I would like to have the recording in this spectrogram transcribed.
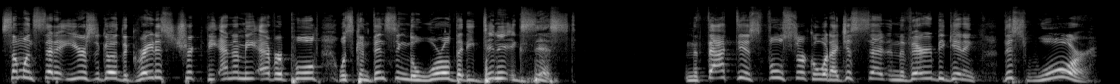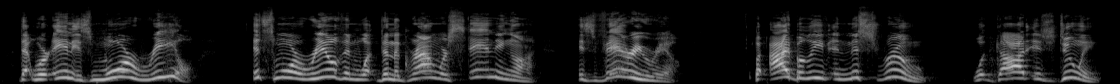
Someone said it years ago the greatest trick the enemy ever pulled was convincing the world that he didn't exist. And the fact is, full circle, what I just said in the very beginning this war that we're in is more real. It's more real than what than the ground we're standing on. It's very real. But I believe in this room, what God is doing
